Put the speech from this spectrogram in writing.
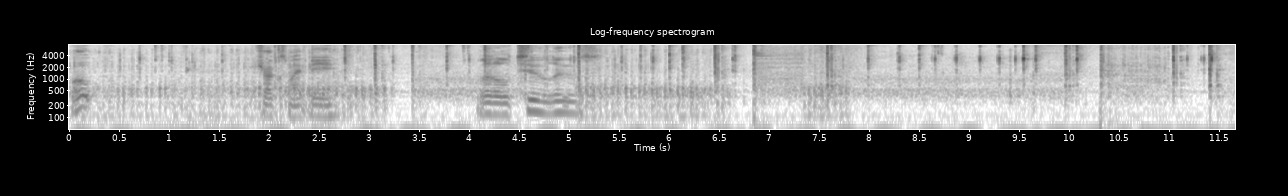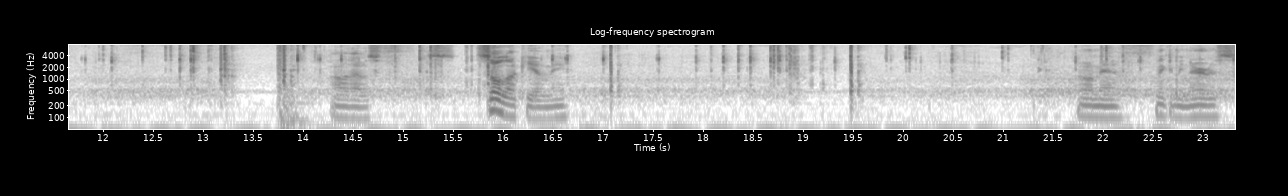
Whoa. Trucks might be a little too loose. Oh, that was so lucky of me. Oh man, making me nervous.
